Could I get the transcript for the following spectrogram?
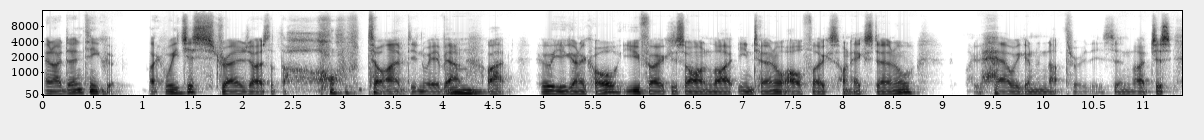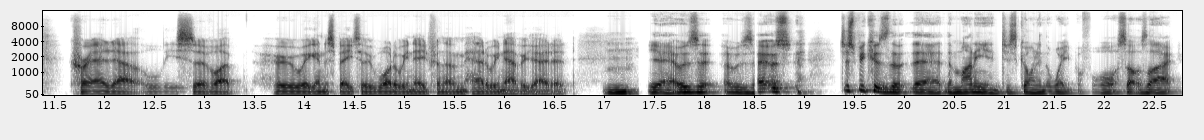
And I don't think like we just strategized like the whole time, didn't we? About Mm. all right, who are you going to call? You focus on like internal. I'll focus on external. Like how are we going to nut through this? And like just created our list of like who we're going to speak to, what do we need from them, how do we navigate it? Mm. Yeah, it was it was it was just because the, the the money had just gone in the week before, so I was like,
